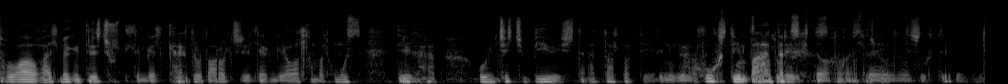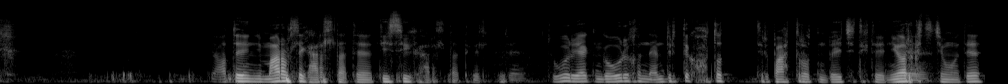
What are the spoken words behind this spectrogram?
тугаа хайлмыг интерес хүртэл ингээл характерууд оруулж ирэл яг ингээ явуулах юм бол хүмүүс тэрийг хараад өө энэ чинь би вэ шүү дээ. Надад холбоотой юм. Нэг юм хүүхдийн баатар хэрэгтэй байхгүй шүү дээ. Тэгээ одоо энэ Marvel-ыг харал та те. DC-г харал та тэгэл Тий. зүгээр яг ингээ өөрийнх нь амьдрдаг хотод тэр баатрууд нь байж идэг те. Нью-Йоркт ч юм уу. Тий.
